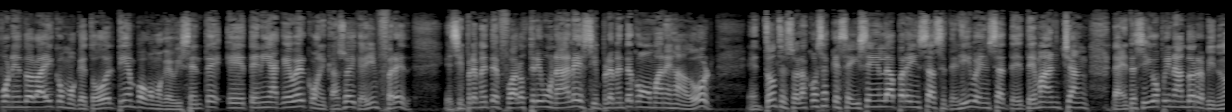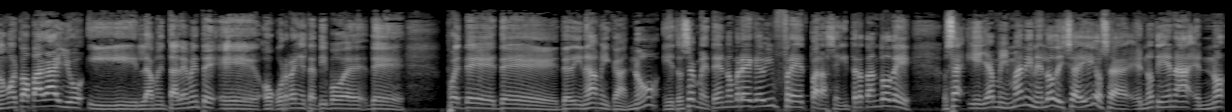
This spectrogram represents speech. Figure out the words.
poniéndolo ahí como que todo el tiempo, como que Vicente eh, tenía que ver con el caso de Kevin Fred. Él simplemente fue a los tribunales simplemente como manejador. Entonces son las cosas que se dicen en la prensa, se tergiversan, te, te manchan, la gente sigue opinando, repitiendo con el papagayo y lamentablemente eh, ocurren este tipo de, de, pues de, de, de dinámicas, ¿no? Y entonces mete el nombre de Kevin Fred para seguir tratando de, o sea, y ella misma, Ninel lo dice ahí, o sea, él no tiene nada, él no,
